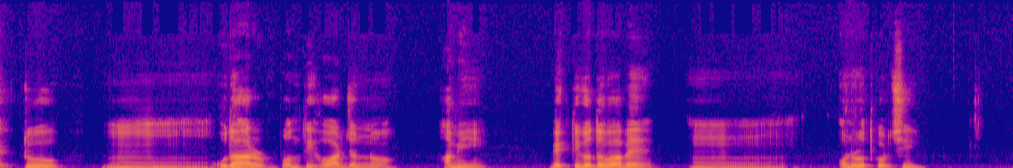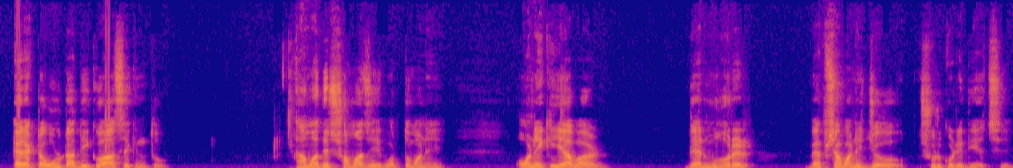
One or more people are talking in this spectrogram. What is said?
একটু উদারপন্থী হওয়ার জন্য আমি ব্যক্তিগতভাবে অনুরোধ করছি। এর একটা উল্টা দিকও আছে কিন্তু। আমাদের সমাজে বর্তমানে অনেকেই আবার দেনমোহরের ব্যবসা বাণিজ্য শুরু করে দিয়েছে।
